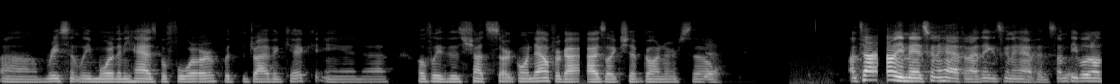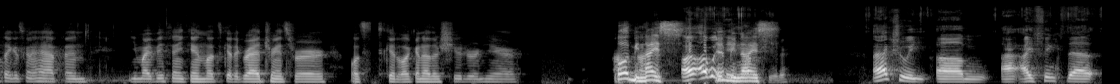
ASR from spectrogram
um, recently more than he has before with the drive and kick, and uh, hopefully the shots start going down for guys like Shep Garner. So. Yeah. I'm telling you, man, it's going to happen. I think it's going to happen. Some people don't think it's going to happen. You might be thinking, let's get a grad transfer. Let's get like another shooter in here. Well, it'd be nice. I, I would it'd be nice. Actually, um, I, I, think that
